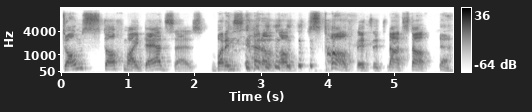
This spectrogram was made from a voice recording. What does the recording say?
dumb stuff my dad says but instead of, of stuff it's it's not stuff Yeah.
